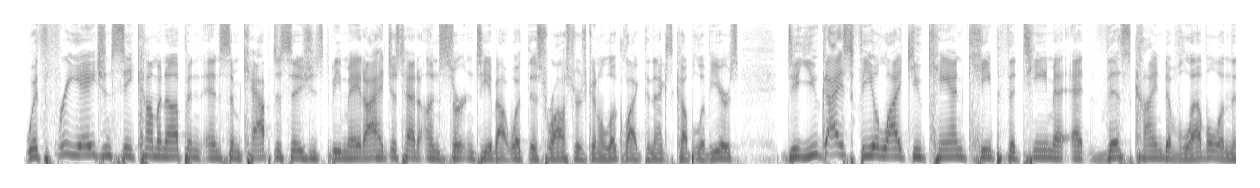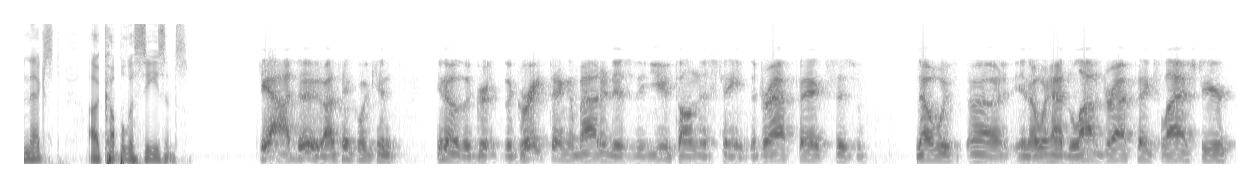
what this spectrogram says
with free agency coming up and, and some cap decisions to be made, I had just had uncertainty about what this roster is going to look like the next couple of years. Do you guys feel like you can keep the team at, at this kind of level in the next uh, couple of seasons? Yeah, I do. I think we can. You know, the the great thing about it is the youth on this team. The draft picks is. No, we've uh, you know we had a lot of draft picks last year.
